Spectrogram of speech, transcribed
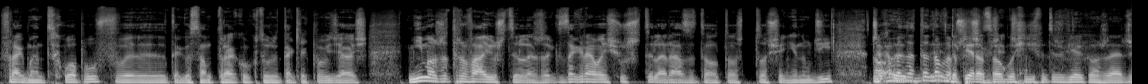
fragment chłopów y, tego soundtracku, który, tak jak powiedziałeś, mimo że trwa już tyle, że zagrałeś już tyle razy, to, to, to się nie nudzi. Czekamy No, na te nowe Dopiero co ogłosiliśmy też wielką rzecz,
